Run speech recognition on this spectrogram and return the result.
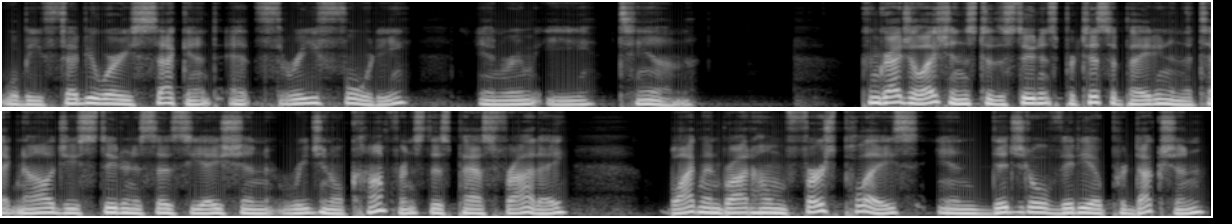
will be February 2nd at 340 in room E10. Congratulations to the students participating in the Technology Student Association Regional Conference this past Friday. Blackman brought home first place in digital video production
